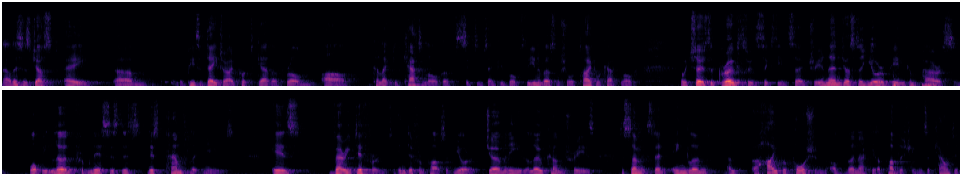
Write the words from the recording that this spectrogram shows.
Now, this is just a, um, a piece of data I put together from our collective catalogue of 16th century books, the Universal Short Title Catalogue, which shows the growth through the 16th century, and then just a European comparison. What we learned from this is this, this pamphlet news is very different in different parts of Europe. Germany, the Low Countries, to some extent England, a, a high proportion of vernacular publishing is accounted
